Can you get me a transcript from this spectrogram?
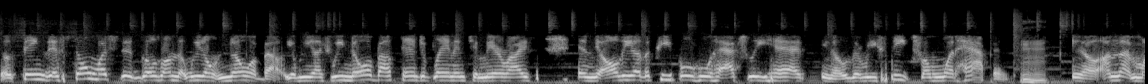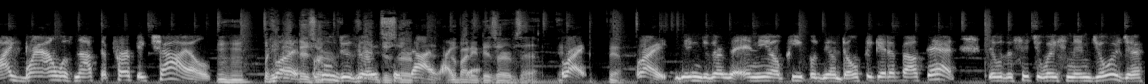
you know, things there's so much that goes on that we don't know about. You know, we like we know about Sandra Bland and Tamir Rice and the, all the other people who actually had you know the receipts from what happened. Mm-hmm. You know, I'm not. Mike Brown was not the perfect child, mm-hmm. but, but deserve, who deserves deserve to die like Nobody that? deserves that. Yeah. Right. Yeah. Right. Didn't deserve that. And, you know, people, you know, don't forget about that. There was a situation in Georgia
